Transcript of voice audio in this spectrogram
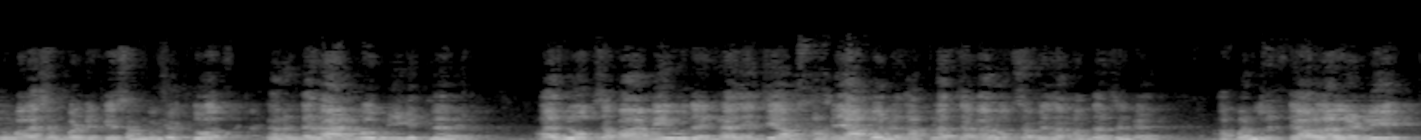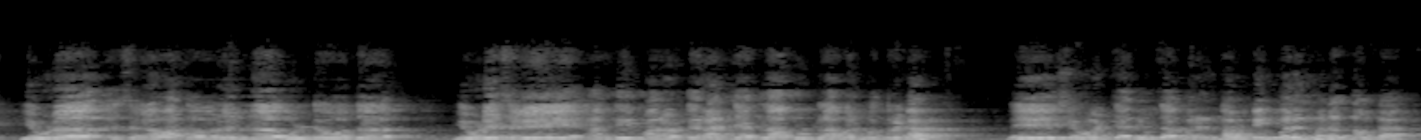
तुम्हाला शंभर टक्के सांगू शकतो कारण त्याचा अनुभव मी घेतलेला आहे. आज लोकसभा आम्ही उदयनराजेंची म्हणजे आपणच आपलाच सगळा लोकसभेचा मतदारसंघ आहे. आपण त्यावेळेला लढली एवढं सगळं वातावरण उलट होतं एवढे सगळे अगदी मला वाटतं राज्यातला कुठला पण पत्रकार शेवटच्या दिवसापर्यंत काउंटिंग पर्यंत म्हणत नव्हता.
